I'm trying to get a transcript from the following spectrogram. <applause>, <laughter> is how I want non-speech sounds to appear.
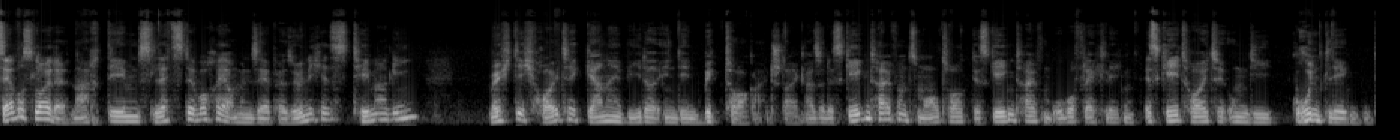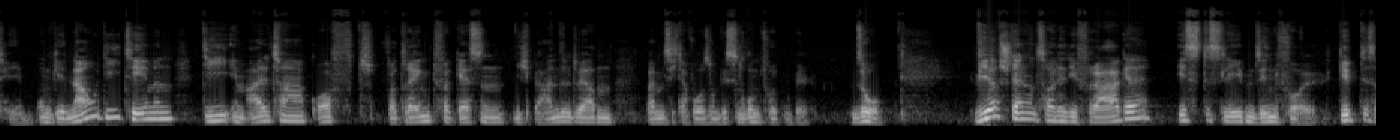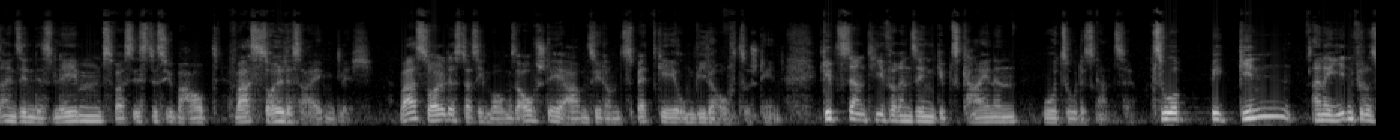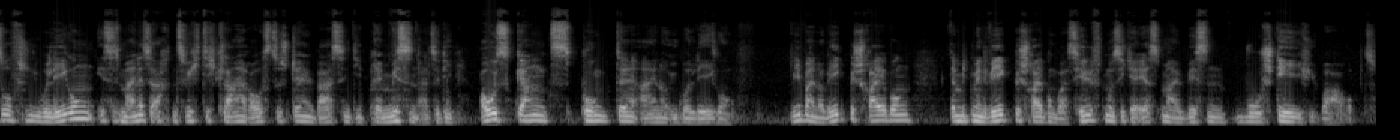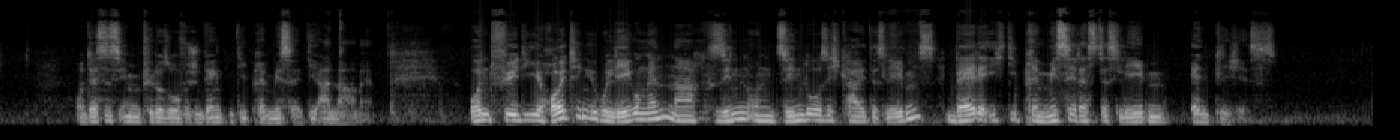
Servus Leute, nachdem es letzte Woche ja um ein sehr persönliches Thema ging, möchte ich heute gerne wieder in den Big Talk einsteigen. Also das Gegenteil von Smalltalk, das Gegenteil vom Oberflächlichen. Es geht heute um die grundlegenden Themen, um genau die Themen, die im Alltag oft verdrängt, vergessen, nicht behandelt werden, weil man sich davor so ein bisschen rumdrücken will. So. Wir stellen uns heute die Frage, ist das Leben sinnvoll? Gibt es einen Sinn des Lebens? Was ist es überhaupt? Was soll das eigentlich? Was soll das, dass ich morgens aufstehe, abends wieder ins Bett gehe, um wieder aufzustehen? Gibt es da einen tieferen Sinn? Gibt es keinen? Wozu das Ganze? Zur Beginn einer jeden philosophischen Überlegung ist es meines Erachtens wichtig, klar herauszustellen, was sind die Prämissen, also die Ausgangspunkte einer Überlegung. Wie bei einer Wegbeschreibung. Damit mir eine Wegbeschreibung was hilft, muss ich ja erstmal wissen, wo stehe ich überhaupt. Und das ist im philosophischen Denken die Prämisse, die Annahme. Und für die heutigen Überlegungen nach Sinn und Sinnlosigkeit des Lebens wähle ich die Prämisse, dass das Leben endlich ist.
